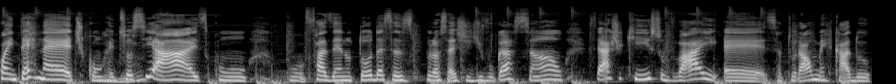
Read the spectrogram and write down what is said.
com a internet, com redes uhum. sociais, com, com, fazendo todos esses processos de divulgação. Você acha que isso vai é, saturar o mercado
